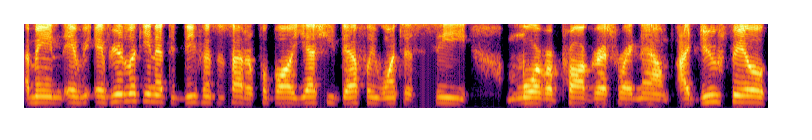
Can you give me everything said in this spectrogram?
I mean, if if you're looking at the defensive side of football, yes, you definitely want to see more of a progress right now. I do feel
